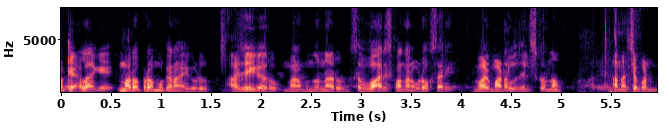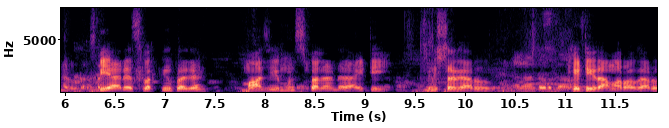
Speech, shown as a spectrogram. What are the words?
ఓకే అలాగే మరో ప్రముఖ నాయకుడు అజయ్ గారు మన ముందు ఉన్నారు సో వారి స్పందన కూడా ఒకసారి వారి మాటల్లో తెలుసుకుందాం. అన్న చెప్పండి మీరు కూడా. బీఆర్ఎస్ వర్కింగ్ ప్రెసిడెంట్ మాజీ municipal and IT minister garu KT Rama Rao garu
